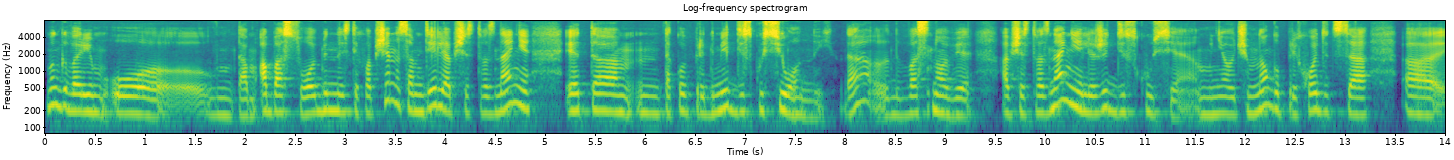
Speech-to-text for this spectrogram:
Мы говорим о там, об особенностях. Вообще, на самом деле, общество знания — это такой предмет дискуссионный. Да? В основе общества знания лежит дискуссия. Мне очень много приходится э,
